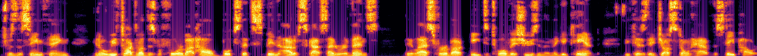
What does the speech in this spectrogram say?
which was the same thing you know we've talked about this before about how books that spin out of scott snyder events they last for about 8 to 12 issues and then they get canned because they just don't have the stay power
